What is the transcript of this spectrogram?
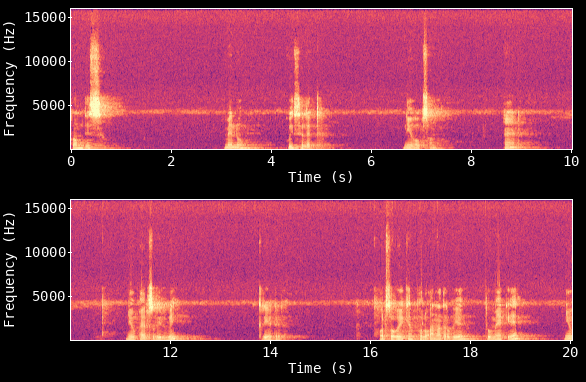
from this menu we select new option and new files will be created. Also we can follow another way to make a new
